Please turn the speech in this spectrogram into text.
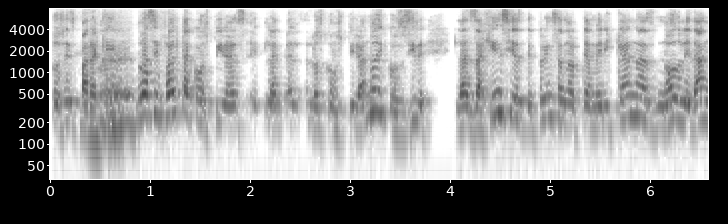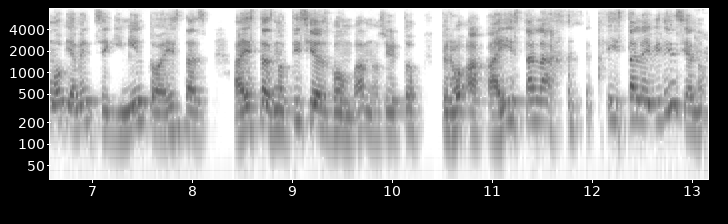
Entonces, ¿para qué? No hace falta los conspiranoicos, es decir, las agencias de prensa norteamericanas no le dan obviamente seguimiento a estas, a estas noticias bomba, ¿no es cierto? Pero ahí, está la, ahí está la evidencia, ¿no?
